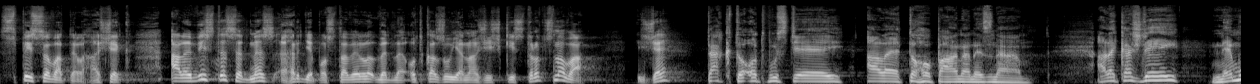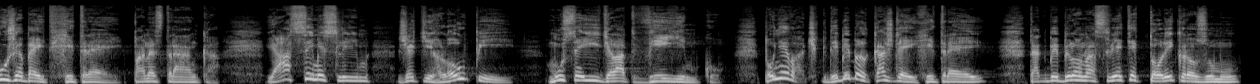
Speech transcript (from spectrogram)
spisovatel Hašek, ale vy jste se dnes hrdě postavil vedle odkazu Jana Žižky Strocnova, že? Tak to odpustěj, ale toho pána neznám. Ale každý nemůže být chytrej, pane Stránka. Já si myslím, že ti hloupí musí dělat výjimku. Poněvadž kdyby byl každý chytrej, tak by bylo na světě tolik rozumu,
